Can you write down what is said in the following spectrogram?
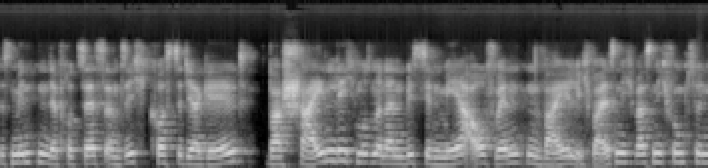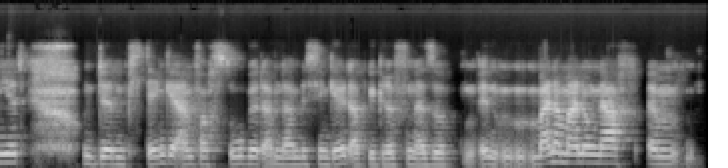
Das Minden, der Prozess an sich kostet ja Geld. Wahrscheinlich muss man dann ein bisschen mehr aufwenden, weil ich weiß nicht, was nicht funktioniert. Und ähm, ich denke einfach, so wird einem da ein bisschen Geld abgegriffen. Also in meiner Meinung nach ähm,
